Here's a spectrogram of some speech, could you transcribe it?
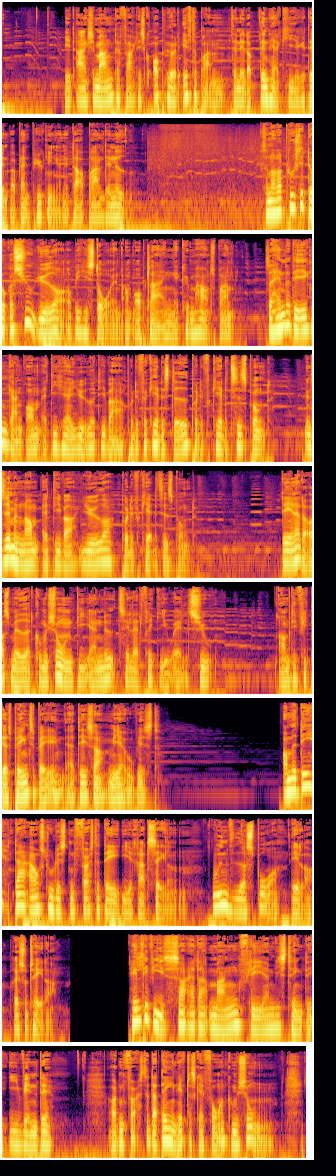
Et arrangement, der faktisk ophørte efter branden, da netop den her kirke den var blandt bygningerne, der brændte ned. Så når der pludselig dukker syv jøder op i historien om opklaringen af Københavns brand, så handler det ikke engang om, at de her jøder de var på det forkerte sted på det forkerte tidspunkt, men simpelthen om, at de var jøder på det forkerte tidspunkt. Det ender der også med, at kommissionen de er nødt til at frigive alle syv. Om de fik deres penge tilbage, er det så mere uvist. Og med det, der afsluttes den første dag i retssalen, uden videre spor eller resultater. Heldigvis så er der mange flere mistænkte i vente og den første, der dagen efter skal foran kommissionen,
